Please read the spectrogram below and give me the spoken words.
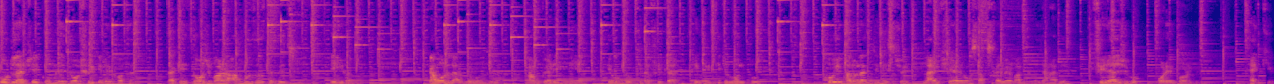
কোটলার সেই কুমড়ে দশ উইকেটের কথা, তাকে দশ বার আঙুল তুলতে হয়েছিল। এইভাবে কেমন লাগল বন্ধুরা? আম্পায়ারিং নিয়ে এবং দক্ষিণ আফ্রিকা টিমের কিছু গল্প। খুবই ভালো লাগছে নিশ্চয়ই। লাইক শেয়ার এবং সাবস্ক্রাইবের মাধ্যমে জানাবেন। ফিরে আসব পরের পর্বে। থ্যাংক ইউ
